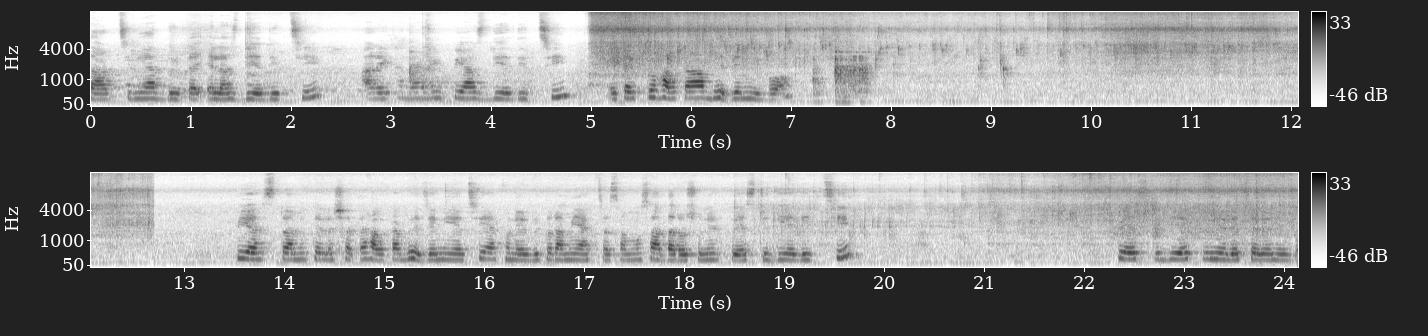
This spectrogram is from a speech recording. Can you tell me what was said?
দারচিনি আর দুইটা এলাচ দিয়ে দিচ্ছি। আর এখানে আমি পেঁয়াজ দিয়ে দিচ্ছি। এটা একটু হালকা ভেজে নিব। পেঁয়াজটা আমি তেলের সাথে হালকা ভেজে নিয়েছি। এখন এর ভিতর আমি এক চা চামচ আদা রসুনের পেস্ট দিয়ে দিচ্ছি। পেস্ট দিয়ে একটু নেড়ে চেড়ে নিব।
